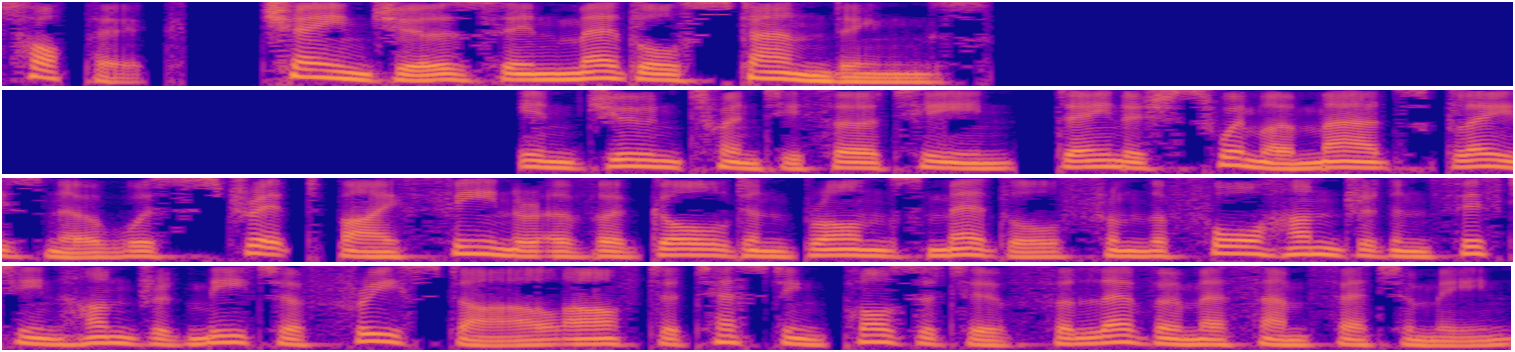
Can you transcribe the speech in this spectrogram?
Topic: Changes in medal standings. In June 2013, Danish swimmer Mads Glæsner was stripped by FINA of a gold and bronze medal from the 400 and 1500 meter freestyle after testing positive for levomethamphetamine.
